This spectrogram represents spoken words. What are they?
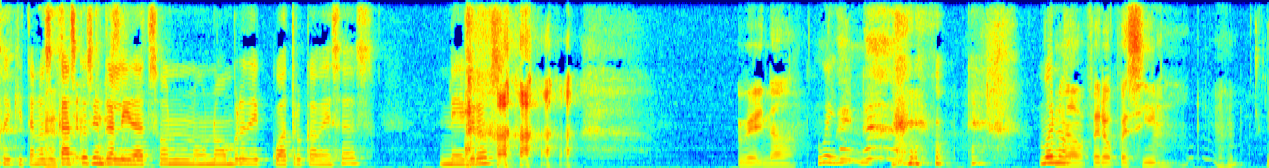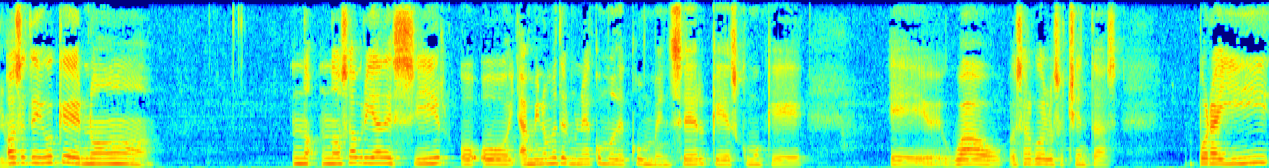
Se quitan los cascos y en realidad son un hombre de cuatro cabezas, negros. Güey, no. Güey, no. bueno. No, pero pues sí. O sea, te digo que no no, no sabría decir, o, o, a mí no me terminé como de convencer que es como que, eh, wow, es algo de los ochentas. Por ahí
